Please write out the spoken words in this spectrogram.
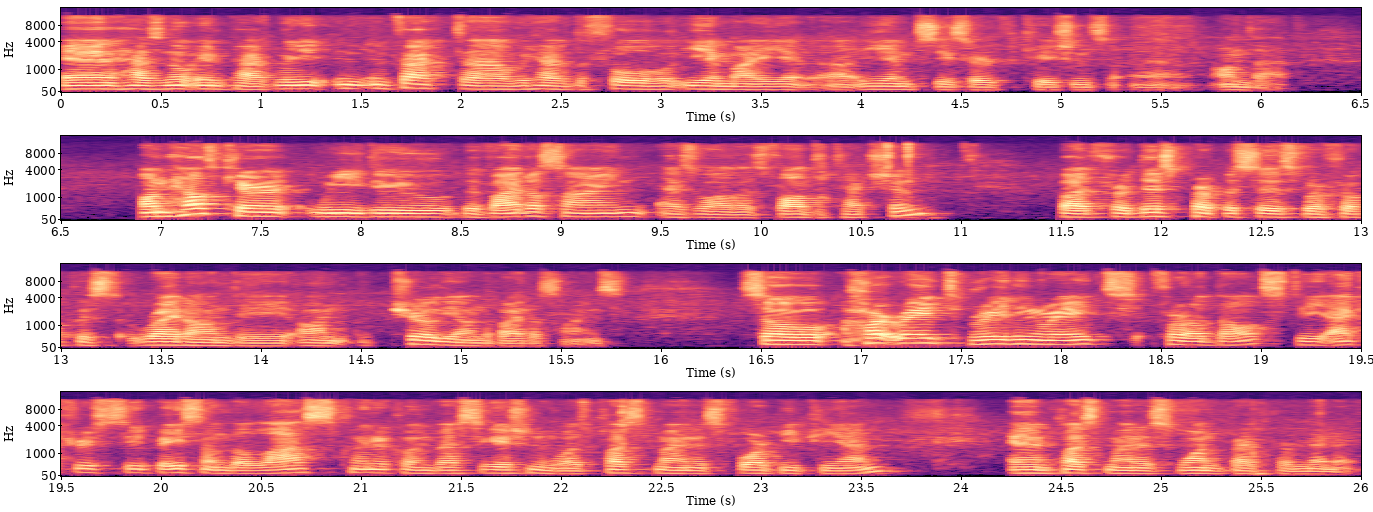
and has no impact. We, in, in fact, uh, we have the full EMI, uh, EMC certifications uh, on that. On healthcare, we do the vital sign as well as fall detection. But for this purposes, we're focused right on the, on purely on the vital signs. So heart rate, breathing rate for adults, the accuracy based on the last clinical investigation was plus minus four BPM and plus minus one breath per minute.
